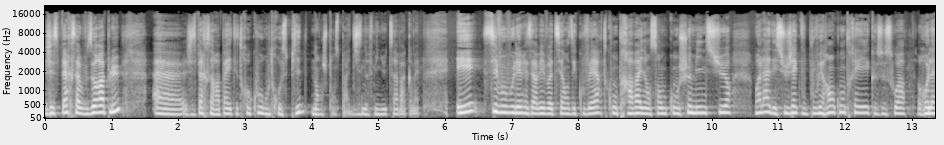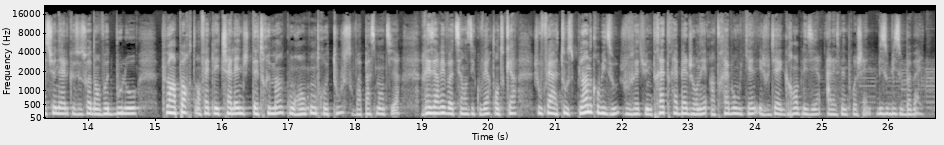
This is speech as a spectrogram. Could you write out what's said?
J'espère que ça vous aura plu. Euh, j'espère que ça n'aura pas été trop court ou trop speed. Non, je pense pas. 19 minutes, ça va quand même. Et si vous voulez réserver votre séance découverte, qu'on travaille ensemble, qu'on chemine sur voilà des sujets que vous pouvez rencontrer, que ce soit relationnel, que ce soit dans votre boulot, peu importe en fait les challenges d'être humain qu'on rencontre tous, on va pas se mentir. Réservez votre séance découverte. En tout cas, je vous fais à tous plein de gros bisous. Je vous souhaite une très très belle journée, un très bon week-end et je vous dis avec grand plaisir à la semaine prochaine. Bisous bisous, bye bye.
